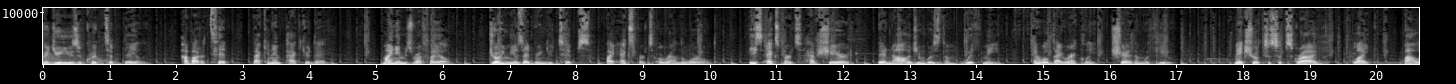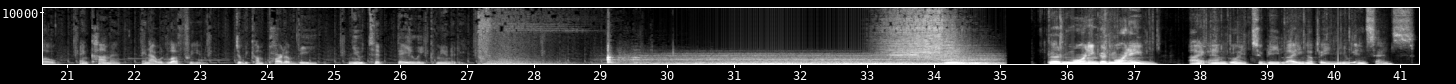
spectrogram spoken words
Could you use a quick tip daily? How about a tip that can impact your day? My name is Rafael. Join me as I bring you tips by experts around the world. These experts have shared their knowledge and wisdom with me and will directly share them with you. Make sure to subscribe, like, follow, and comment, and I would love for you to become part of the New Tip Daily community. Good morning, good morning. I am going to be lighting up a new incense.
